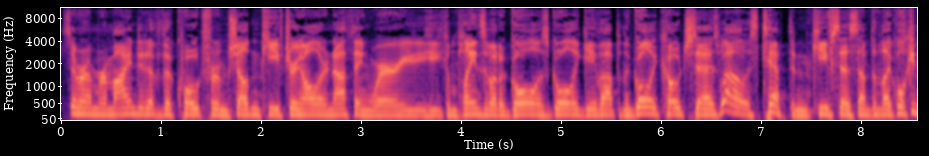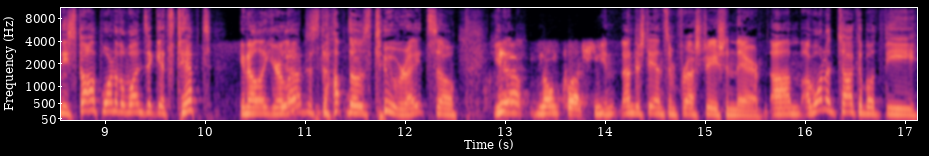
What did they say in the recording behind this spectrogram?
Simmer, I'm reminded of the quote from Sheldon Keefe during All or Nothing, where he, he complains about a goal his goalie gave up, and the goalie coach says, "Well, it was tipped," and Keefe says something like, "Well, can you stop one of the ones that gets tipped?" You know, like you're allowed to stop those too, right? So, yeah, no question. You understand some frustration there. Um, I want to talk about the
